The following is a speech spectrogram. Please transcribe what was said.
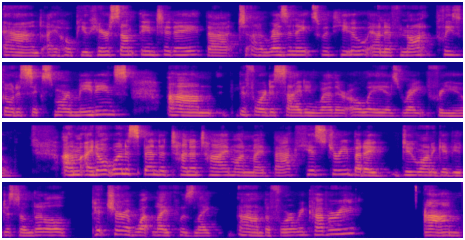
And I hope you hear something today that uh, resonates with you. And if not, please go to six more meetings um, before deciding whether OA is right for you. I don't want to spend a ton of time on my back history, but I do want to give you just a little picture of what life was like um, before recovery. Um,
